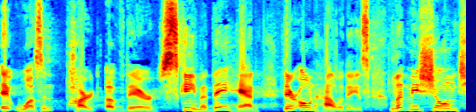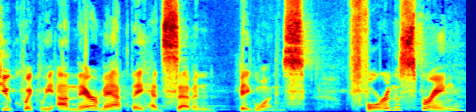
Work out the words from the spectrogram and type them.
It wasn't part of their schema. They had their own holidays. Let me show them to you quickly. On their map, they had seven big ones four in the spring,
